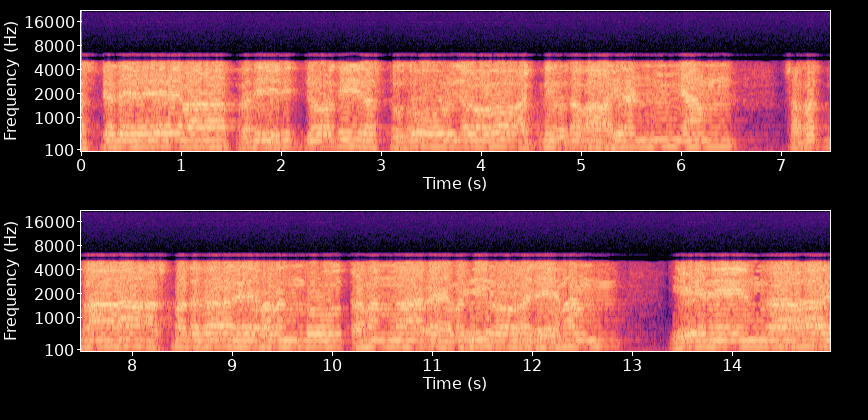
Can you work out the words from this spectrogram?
अस्य देवा प्रदेशिज्योतिरस्तु सूर्यो अग्निरुतमाहिरण्यम् सपत्नाः अस्मदधारे भवन्तोत्तमन्नाकमधीरोहजेमम् येनेन्द्राय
